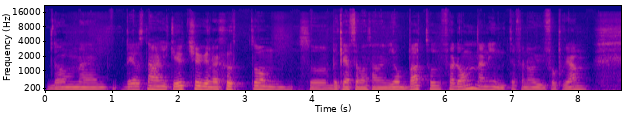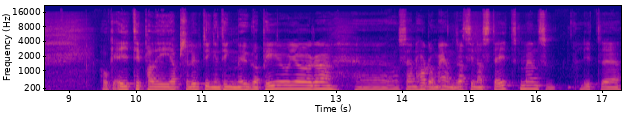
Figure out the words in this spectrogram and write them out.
de, eh, dels när han gick ut 2017 så bekräftade de att han hade jobbat för dem men inte för några UFO-program. Och ATIP hade absolut ingenting med UAP att göra. Eh, och sen har de ändrat sina statements lite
